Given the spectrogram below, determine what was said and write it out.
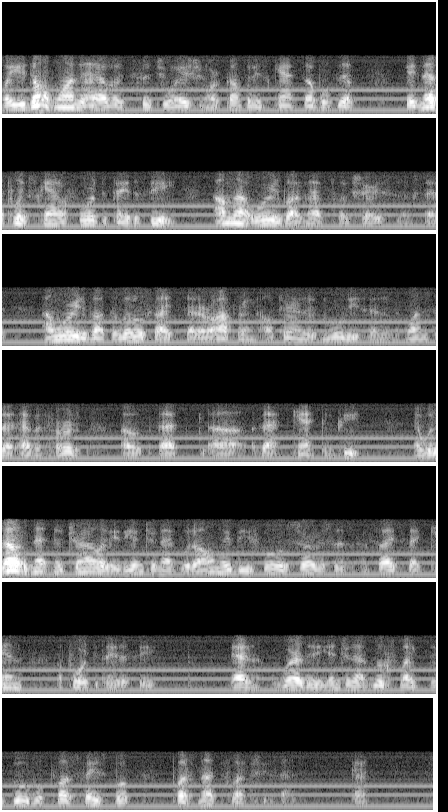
But you don't want to have a situation where companies can't double dip. Okay, Netflix can't afford to pay the fee. I'm not worried about Netflix, Sherry said. I'm worried about the little sites that are offering alternative movies and ones that haven't heard of that uh, that can't compete. And without net neutrality, the internet would only be full of services and sites that can afford to pay the fee. And where the internet looks like the Google plus Facebook plus Netflix, she says. Okay.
